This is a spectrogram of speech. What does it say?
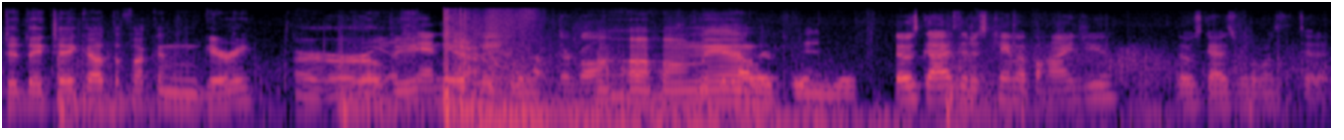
Did they take out the fucking Gary or, or OP? And the Yeah. They're gone. Oh Look at how man. they're playing, dude. Those guys that just came up behind you, those guys were the ones that did it.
